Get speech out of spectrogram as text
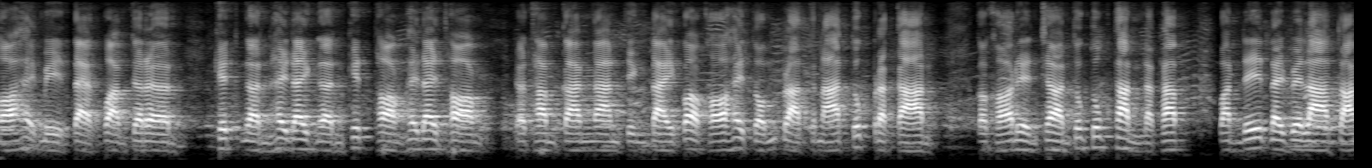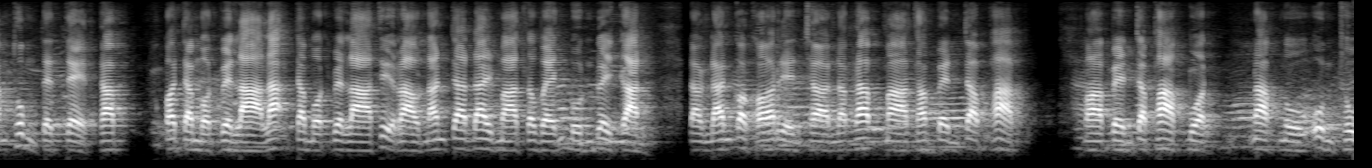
ขอให้มีแต่ความเจริญ คิดเงินให้ได้เงิน คิดทองให้ได้ทอง จะทำการงานสิ่งใดก็ขอให้สมปรารถนาทุกประการ ก็ขอเรียนเชิญทุกๆท่านนะครับ วันนี้ในเวลาสามทุ่มเต็ดครับ ก็จะหมดเวลาละจะหมดเวลาที่เรานั้นจะได้มาแสวงบุญด้วยกัน ดังนั้นก็ขอเรียนเชิญนะครับ มาทำเป็นเจ้าภาพ มาเป็นเจ้าภาพบวชนาคหมู่อุ้มชู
